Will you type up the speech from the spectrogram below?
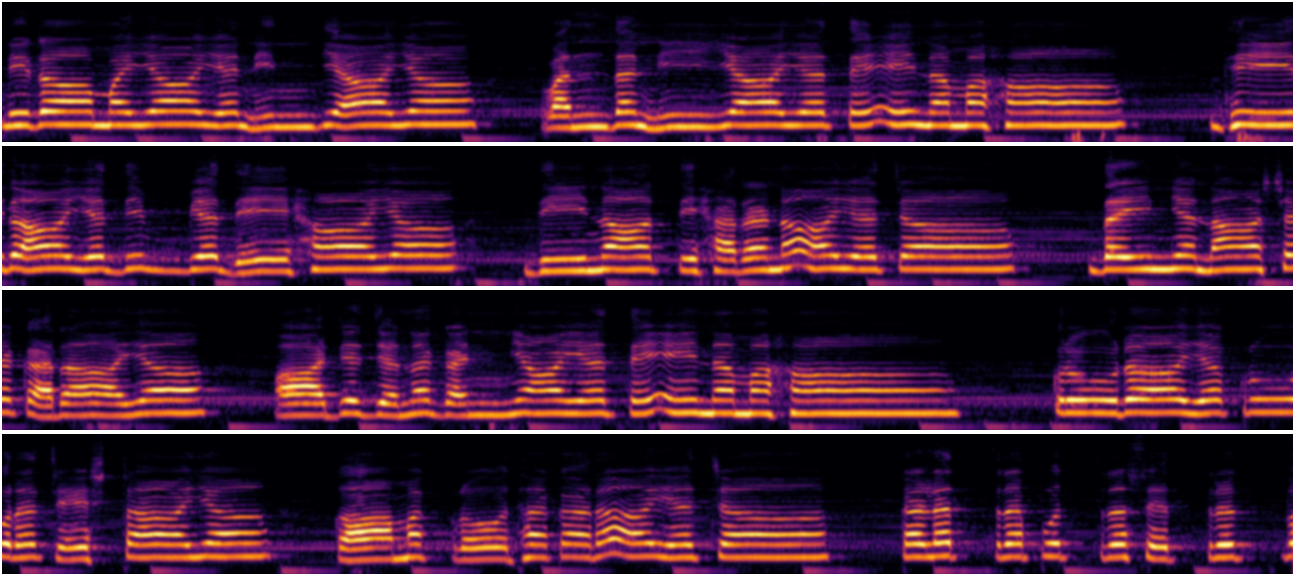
निरामयाय निन्द्याय वन्दनीयाय ते नमः धीराय दिव्यदेहाय दीनातिहरणाय च दैन्यनाशकराय आर्यजनगण्याय ते नमः। क्रूराय क्रूरचेष्टाय कामक्रोधकराय च। कळत्रपुत्रशत्रुत्व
